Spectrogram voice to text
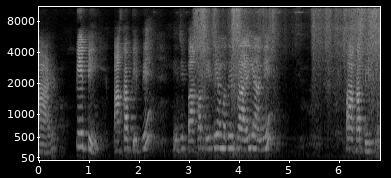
আর পেঁপে, পাকা পেঁপে, এই যে পাকা পেঁপে আমাদের প্রায়ই আনে, পাকা পেঁপে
